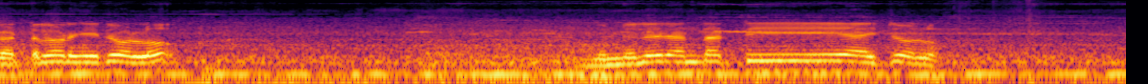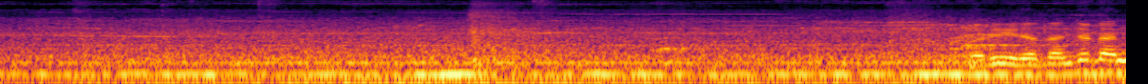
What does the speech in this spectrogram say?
കട്ടൽ തുടങ്ങിയിട്ടേ ഉള്ളൂ മുന്നിൽ രണ്ടട്ടി ആയിട്ടേ ഒരു ഇരുപത്തഞ്ച് ടൺ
